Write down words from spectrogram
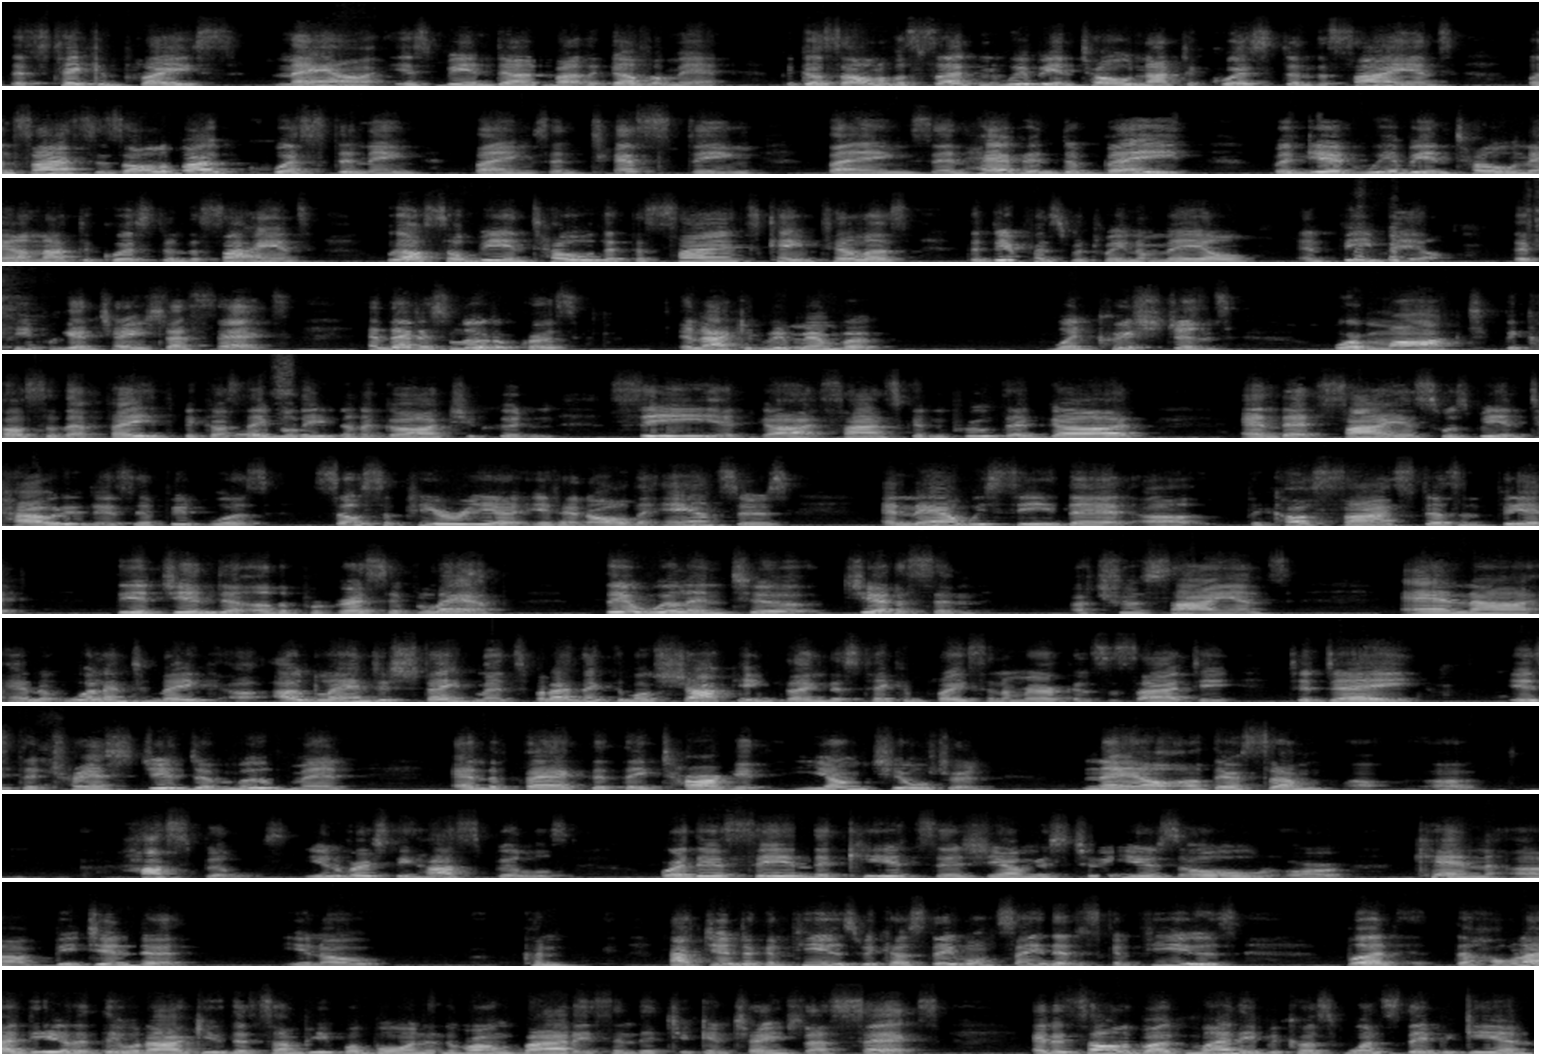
that's taking place now is being done by the government because all of a sudden we're being told not to question the science when science is all about questioning things and testing things and having debate. But yet we're being told now not to question the science. We're also being told that the science can't tell us the difference between a male and female, that people can change their sex. And that is ludicrous. And I can remember when Christians were mocked because of their faith, because yes. they believed in a God you couldn't see, and God science couldn't prove that God, and that science was being touted as if it was so superior, it had all the answers. And now we see that uh, because science doesn't fit the agenda of the progressive left, they're willing to jettison a true science and uh, and willing to make uh, outlandish statements. But I think the most shocking thing that's taken place in American society today is the transgender movement and the fact that they target young children. Now uh, there are some uh, uh, hospitals, university hospitals, where they're saying that kids as young as two years old or can uh, be gender, you know, con- not gender confused because they won't say that it's confused, but the whole idea that they would argue that some people are born in the wrong bodies and that you can change their sex. And it's all about money because once they begin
